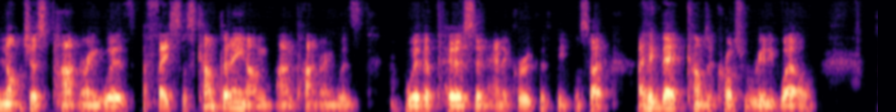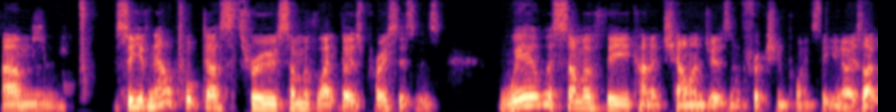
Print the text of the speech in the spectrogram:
not just partnering with a faceless company. I'm I'm partnering with with a person and a group of people. So I think that comes across really well. Um, so you've now talked us through some of like those processes. Where were some of the kind of challenges and friction points that you noticed? Like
